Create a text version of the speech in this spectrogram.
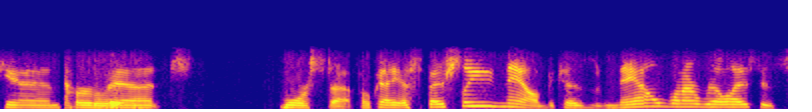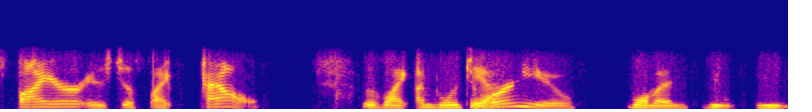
can prevent more stuff okay? Especially now because now what i realize is fire is just like pow it was like i'm going to Yeah. burn you woman you you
